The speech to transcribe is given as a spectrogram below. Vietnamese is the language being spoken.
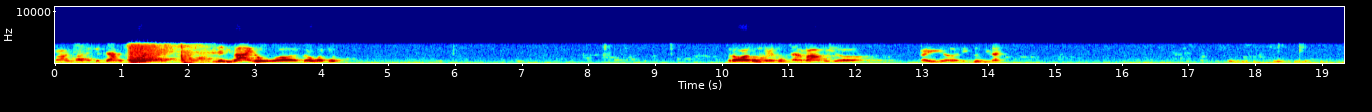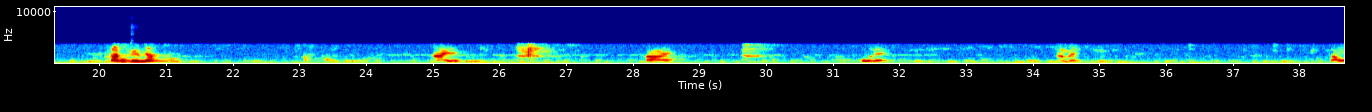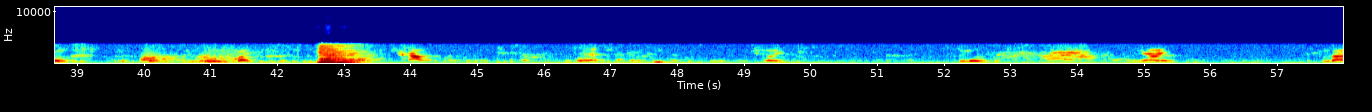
Và chúng ta sẽ kiểm tra được luôn. bây giờ chúng ta hãy đổ uh, dầu vào trước. Sau đó tôi sẽ đúc là 30 uh, cái ờ, định nước như này. Ta cùng đếm nhá. Hai này. Ba này. Bốn này. Năm này. Sáu. ta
